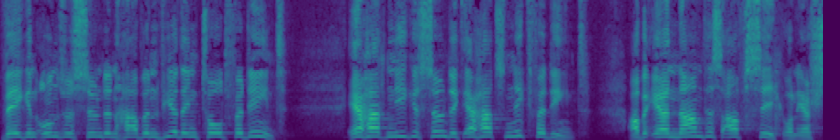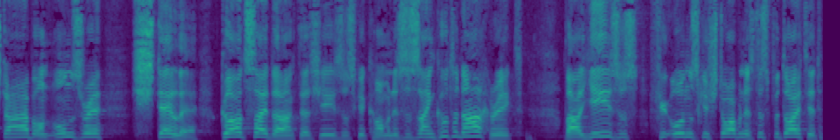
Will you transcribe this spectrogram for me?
Wegen unserer Sünden haben wir den Tod verdient. Er hat nie gesündigt, er hat es nicht verdient. Aber er nahm das auf sich und er starb an unsere Stelle. Gott sei Dank, dass Jesus gekommen ist. Es ist eine gute Nachricht weil Jesus für uns gestorben ist. Das bedeutet,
